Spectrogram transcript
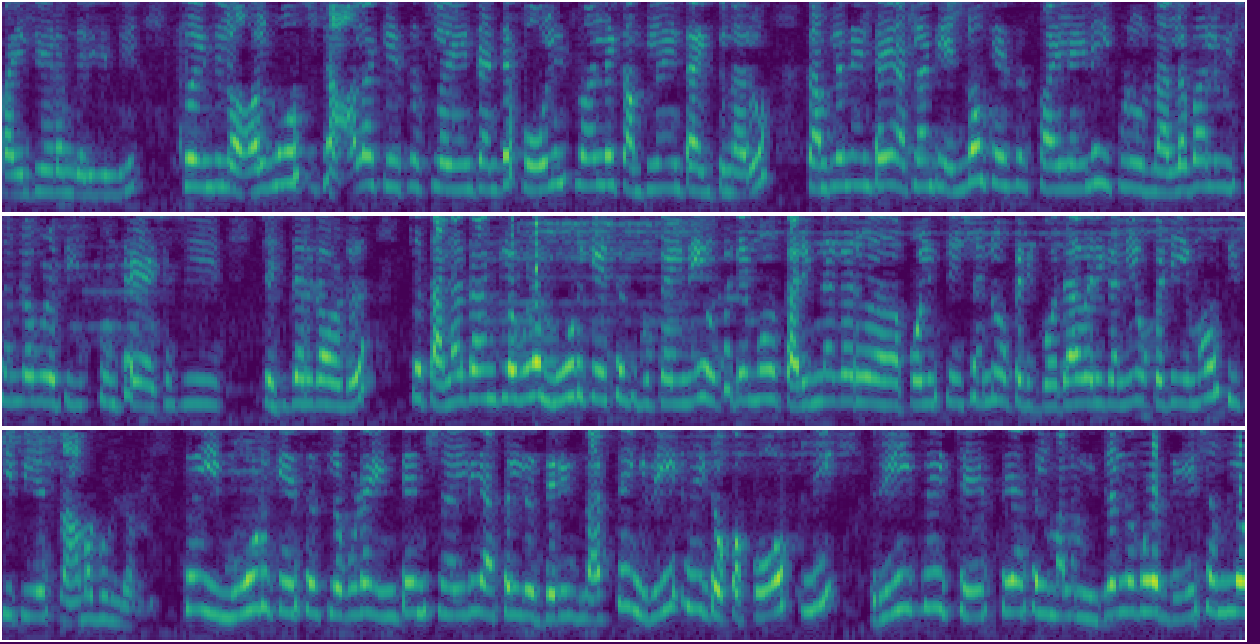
ఫైల్ చేయడం జరిగింది. సో ఇందులో ఆల్మోస్ట్ చాలా కేసెస్లో ఏంటంటే పోలీస్ వాళ్ళే కంప్లైంట్ అవుతున్నారు కంప్లైంట్ అయ్యి అట్లాంటి ఎన్నో కేసెస్ ఫైల్ అయినాయి. ఇప్పుడు నల్లబాలు విషయంలో కూడా తీసుకుంటే శశి శశిధర్ గౌడ్. సో తన దాంట్లో కూడా మూడు కేసెస్ బుక్ అయినాయి. ఒకటేమో కరీంనగర్ uh, పోలీస్ స్టేషన్ ఒకటి గోదావరి కానీ ఒకటి ఏమో సిసిపిఎస్ రామగుండం. సో ఈ మూడు కేసెస్లో కూడా ఇంటెన్షనల్లీ అసలు దెర్ ఇస్ నథింగ్ రీట్వీట్ ఒక పోస్ట్ని రీట్వీట్ చేస్తే అసలు మనం నిజంగా కూడా దేశంలో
